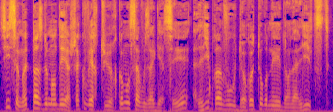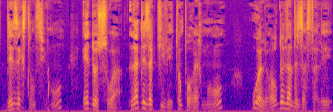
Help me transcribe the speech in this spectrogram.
Si ce mot de passe demandé à chaque ouverture commence à vous agacer, libre à vous de retourner dans la liste des extensions et de soit la désactiver temporairement ou alors de la désinstaller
